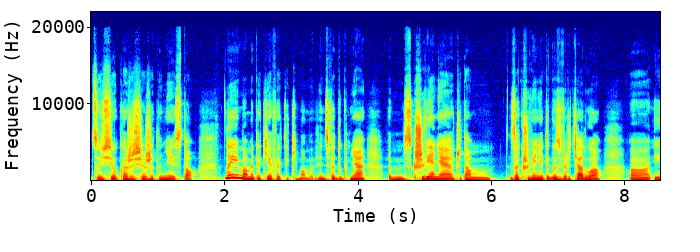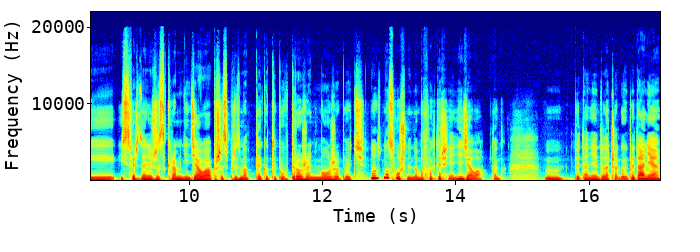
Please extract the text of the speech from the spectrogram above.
Co jeśli okaże się, że to nie jest to? No i mamy taki efekt, jaki mamy. Więc według mnie skrzywienie, czy tam zakrzywienie tego zwierciadła a, i, i stwierdzenie, że Scrum nie działa przez pryzmat tego typu wdrożeń może być no, no słuszny, no bo faktycznie nie działa. Tak? Mm, Pytanie dlaczego? I pytanie,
